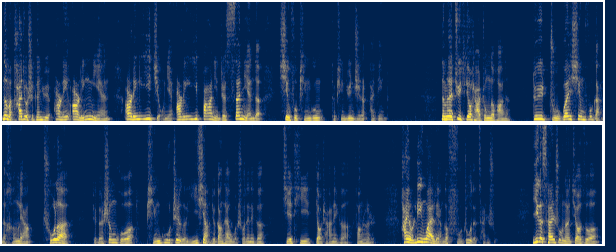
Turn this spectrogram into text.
那么它就是根据二零二零年、二零一九年、二零一八年这三年的幸福评估的平均值来定的。那么在具体调查中的话呢，对于主观幸福感的衡量，除了这个生活评估这个一项，就刚才我说的那个阶梯调查那个方式，还有另外两个辅助的参数，一个参数呢叫做。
